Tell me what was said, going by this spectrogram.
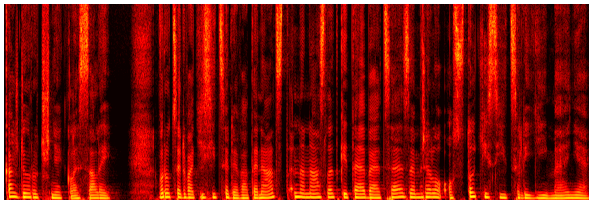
každoročně klesaly. V roce 2019 na následky TBC zemřelo o 100 tisíc lidí méně.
